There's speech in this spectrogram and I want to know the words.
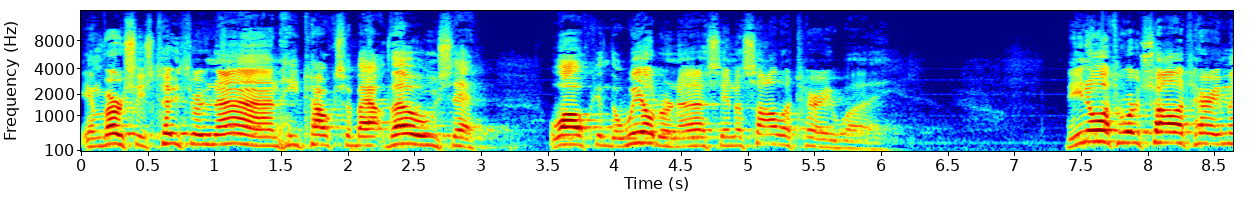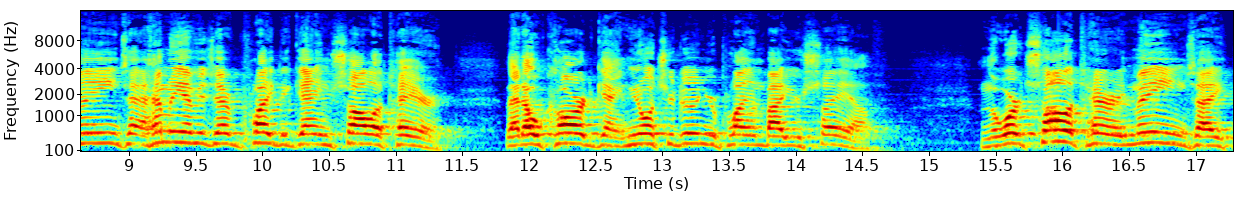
in verses 2 through 9, he talks about those that walk in the wilderness in a solitary way. Do you know what the word solitary means? How many of you have ever played the game solitaire? That old card game. You know what you're doing? You're playing by yourself. And the word solitary means a,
